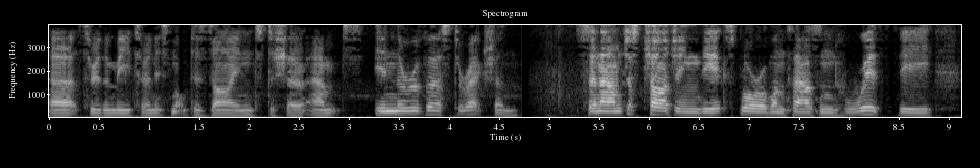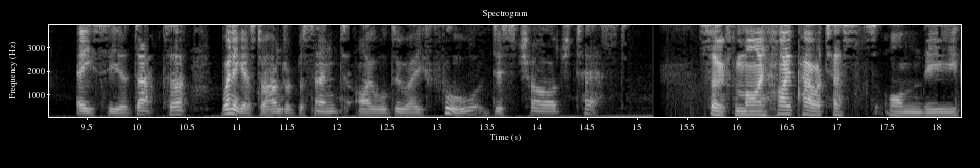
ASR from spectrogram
uh, through the meter and it's not designed to show amps in the reverse direction. So now I'm just charging the Explorer 1000 with the AC adapter. When it gets to 100% I will do a full discharge test. So for my high power tests on the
